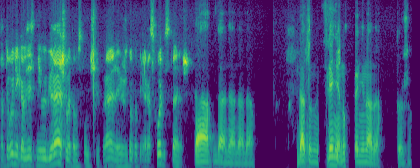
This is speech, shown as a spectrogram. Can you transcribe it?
Сотрудников здесь не выбираешь в этом случае, правильно? Их же только при расходе ставишь. Да, да, да, да, да. Дату начисления, ну, пока не надо тоже.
